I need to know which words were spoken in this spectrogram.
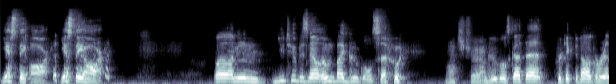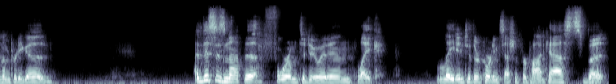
Yes they are. Yes they are. Well, I mean, YouTube is now owned by Google, so That's true. Google's got that predictive algorithm pretty good. Uh, This is not the forum to do it in, like late into the recording session for podcasts, but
